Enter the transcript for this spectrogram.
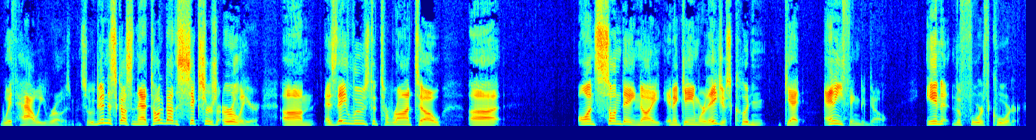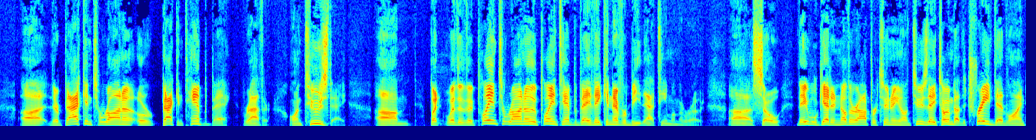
with Howie Roseman. So we've been discussing that. Talked about the Sixers earlier. Um, as they lose to Toronto uh, on Sunday night in a game where they just couldn't get anything to go in the fourth quarter. Uh, they're back in Toronto or back in Tampa Bay rather on Tuesday. Um, but whether they play in Toronto, they play in Tampa Bay, they can never beat that team on the road. Uh, so they will get another opportunity on Tuesday. Talking about the trade deadline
